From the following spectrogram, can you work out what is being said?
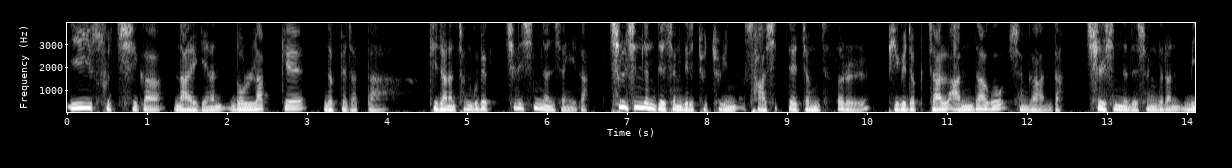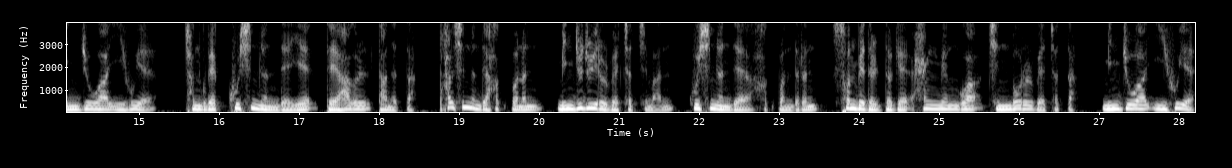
이 수치가 나에게는 놀랍게 느껴졌다. 기자는 1970년생이다. 70년대생들이 주축인 40대 정서를 비교적 잘 안다고 생각한다. 70년대생들은 민주화 이후에 1990년대에 대학을 다녔다. 80년대 학번은 민주주의를 외쳤지만 90년대 학번들은 선배들 덕에 혁명과 진보를 외쳤다. 민주화 이후에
